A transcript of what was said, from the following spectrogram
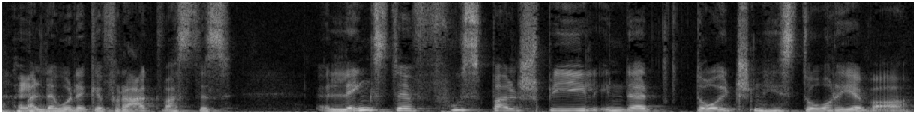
okay. weil da wurde gefragt, was das längste Fußballspiel in der deutschen Historie war.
